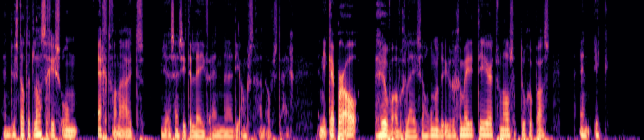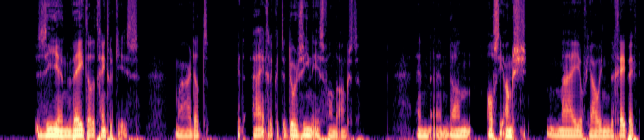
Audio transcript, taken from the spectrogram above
En dus dat het lastig is om echt vanuit je essentie te leven en uh, die angst te gaan overstijgen. En ik heb er al heel veel over gelezen, honderden uren gemediteerd, van alles op toegepast. En ik zie en weet dat het geen trucje is, maar dat het eigenlijk te doorzien is van de angst. En, en dan, als die angst mij of jou in de greep heeft,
